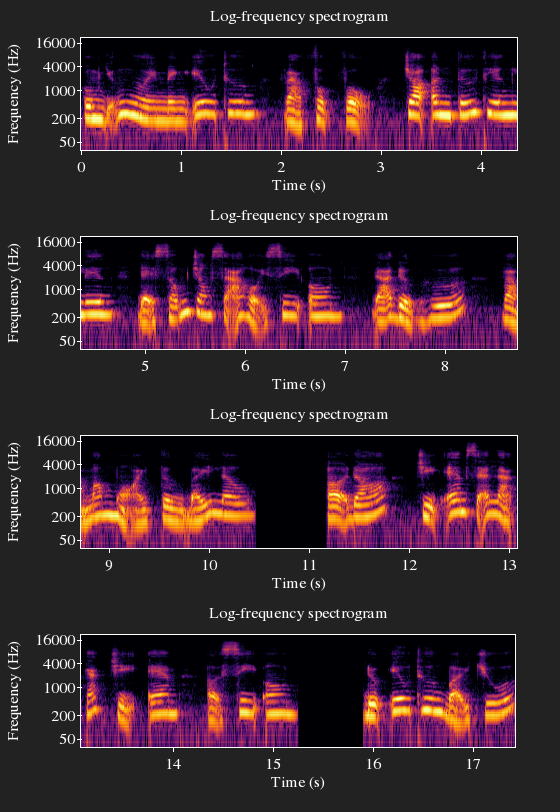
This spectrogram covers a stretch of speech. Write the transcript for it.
cùng những người mình yêu thương và phục vụ cho ân tứ thiêng liêng để sống trong xã hội Sion đã được hứa và mong mỏi từ bấy lâu. Ở đó, chị em sẽ là các chị em ở Sion, được yêu thương bởi Chúa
